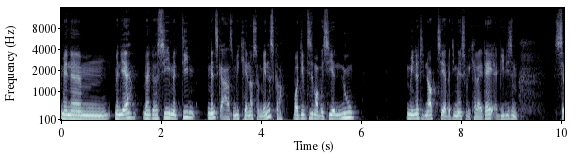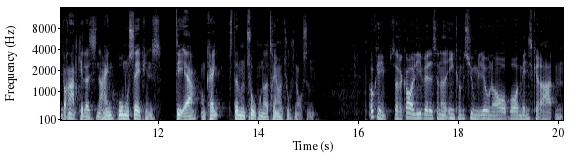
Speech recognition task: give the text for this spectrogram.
men, øhm, men ja, man kan så sige, at de menneskearter, som vi kender som mennesker, hvor det er tidspunkt, hvor vi siger, nu minder de nok til, at hvad de mennesker, vi kalder i dag, at vi ligesom separat kalder sin egen homo sapiens, det er omkring stedet mellem 200 og 300.000 år siden. Okay, så der går alligevel sådan noget 1,7 millioner år, hvor menneskeraten,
